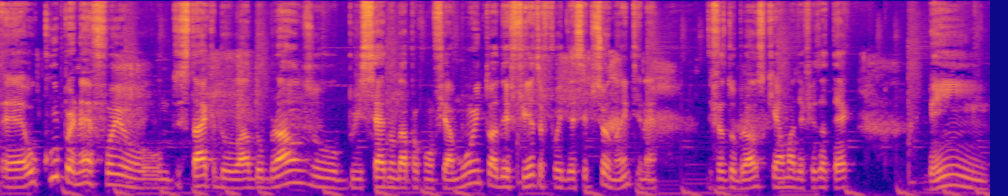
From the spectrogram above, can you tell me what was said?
é, o Cooper, né, foi um, destaque do lado do Browns, o Brissett não dá para confiar muito, a defesa foi decepcionante, né, a defesa do Browns, que é uma defesa até bem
